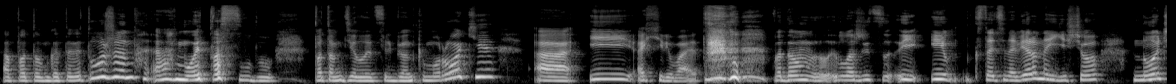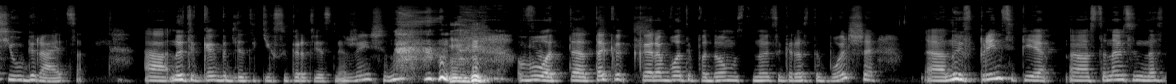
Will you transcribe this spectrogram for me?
а потом готовит ужин, а, моет посуду, потом делает с ребенком уроки а, и охеревает. Потом ложится. И, и, кстати, наверное, еще ночью убирается. А, ну, это как бы для таких суперответственных женщин. Вот, а, так как работы по дому становится гораздо больше, а, ну и в принципе а, становится на-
